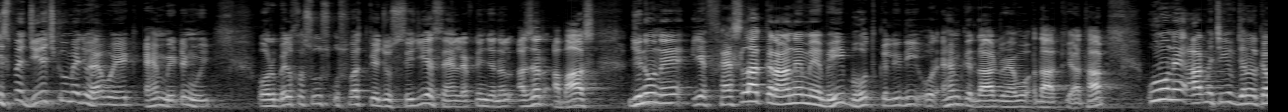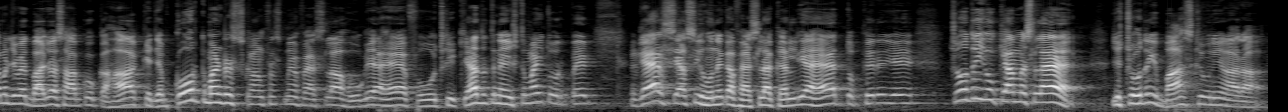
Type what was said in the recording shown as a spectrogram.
इस पर क्यू में जो है वो एक अहम मीटिंग हुई और बिलखसूस उस वक्त के जो सी जी एस हैं लेफ्टिनेंट जनरल अज़हर अब्बास जिन्होंने ये फैसला कराने में भी बहुत कलीदी और अहम किरदार जो है वो अदा किया था। उन्होंने army chief general Qamar Javed Bajwa साहब को कहा कि जब कोर कमांडर्स कॉन्फ्रेंस में फैसला हो गया है, फ़ौज की क्यादत ने इज्तमाही तौर पर गैर सियासी होने का फैसला कर लिया है तो फिर ये चौधरी को क्या मसला है? ये चौधरी बास क्यों नहीं आ रहा?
